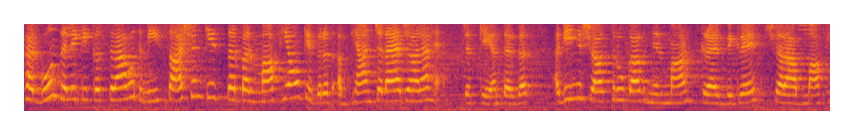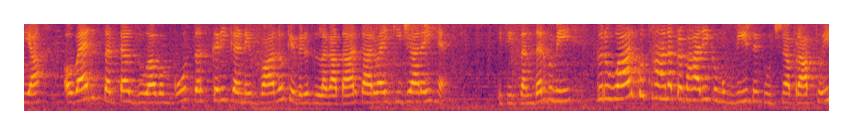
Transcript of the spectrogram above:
खरगोन ज़िले के कसरावत में शासन के स्तर पर माफियाओं के विरुद्ध अभियान चलाया जा रहा है, जिसके अंतर्गत अगिन्य शास्त्रों का निर्माण, क्रय विक्रय, शराब माफिया, अवैध सट्टा, जुआ व गो तस्करी करने वालों के विरुद्ध लगातार कार्रवाई की जा रही है। इसी संदर्भ में गुरुवार को थाना प्रभारी को मुखबिर से सूचना प्राप्त हुई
